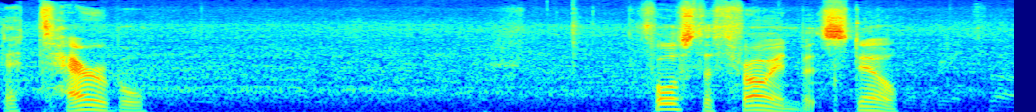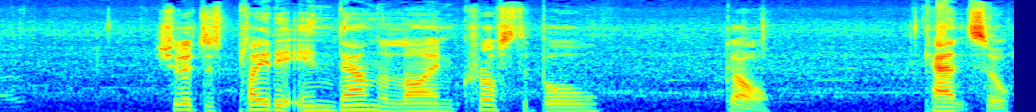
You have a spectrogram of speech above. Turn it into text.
They're terrible. Forced the throw in, but still. Should have just played it in down the line, crossed the ball, goal. Cancel.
